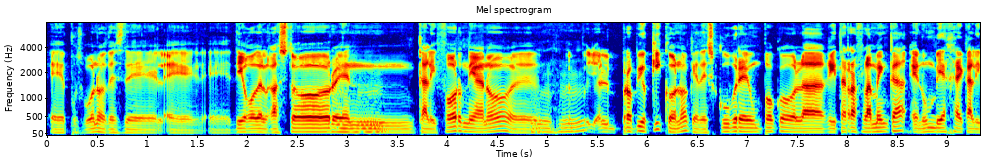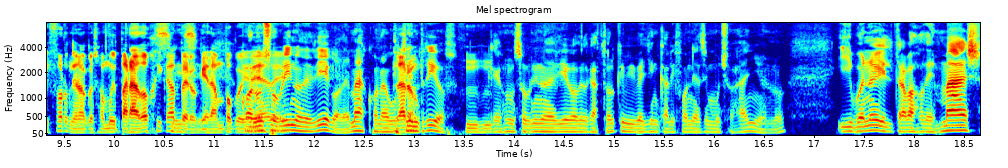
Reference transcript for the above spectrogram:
Eh, pues bueno, desde eh, Diego del Gastor en California, ¿no? El propio Kiko, ¿no? Que descubre un poco la guitarra flamenca en un viaje a California, una cosa muy paradójica, Sí, pero sí. que da un poco Con idea un sobrino de... Diego, además, con Agustín Claro. Ríos, que es un sobrino de Diego del Gastor que vive allí en California hace muchos años, ¿no? Y bueno, y el trabajo de Smash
